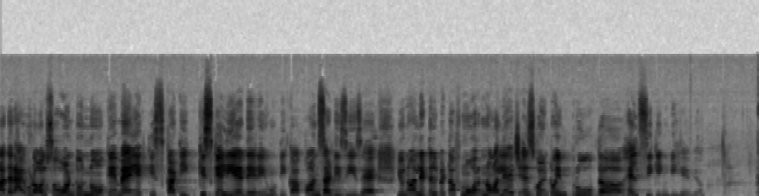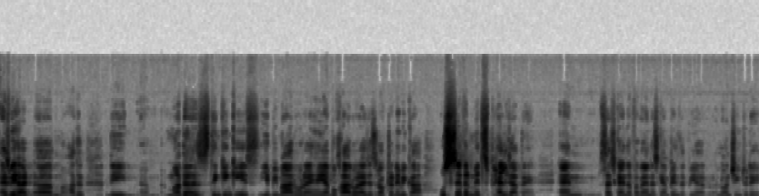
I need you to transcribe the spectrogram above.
mother I would also want to know कि मैं ये किसका टी किसके लिए दे रही हूँ टीका? कौन सा डिज़ीज़ है? You know little bit of more knowledge is going to improve the health seeking behaviour As we heard, um, other the um, mothers thinking कि इस ये बीमार हो रहे हैं या बुखार हो रहा है जैसे डॉक्टर ने भी कहा उससे फिर मिथ्स फैल जाते हैं एंड सच काइंड ऑफ अवेयरनेस कैंपेन्स दैट वी आर लॉन्चिंग टुडे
